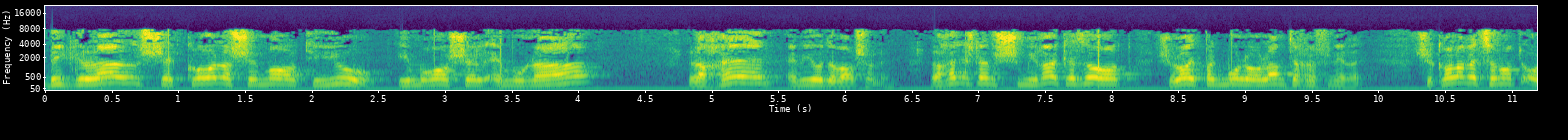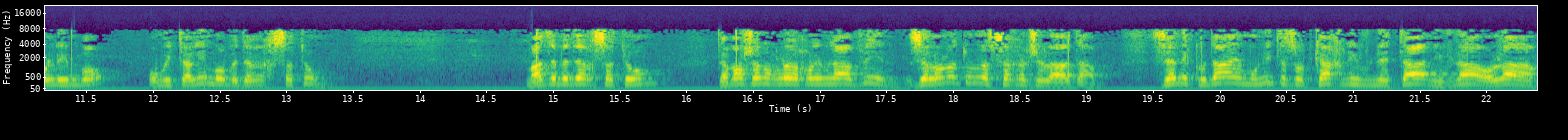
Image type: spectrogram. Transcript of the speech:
בגלל שכל השמות יהיו עם ראש של אמונה, לכן הם יהיו דבר שלם. לכן יש להם שמירה כזאת שלא יפגמו לעולם, תכף נראה. שכל הרצונות עולים בו ומתעלים בו בדרך סתום. מה זה בדרך סתום? דבר שאנחנו לא יכולים להבין. זה לא נתון לשכל של האדם. זה נקודה האמונית הזאת, כך נבנתה, נבנה העולם,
